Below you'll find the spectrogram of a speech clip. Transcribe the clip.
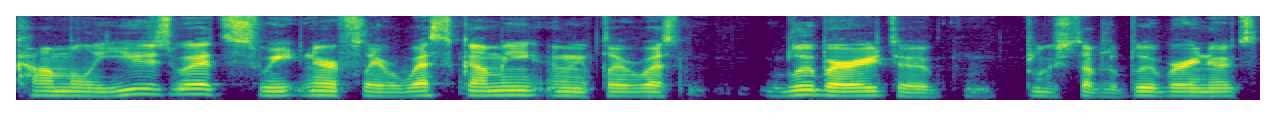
commonly used with sweetener, flavor west gummy. I mean, flavor west blueberry to boost up the blueberry notes.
